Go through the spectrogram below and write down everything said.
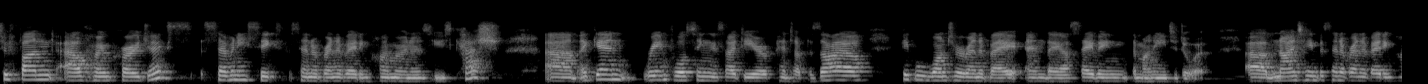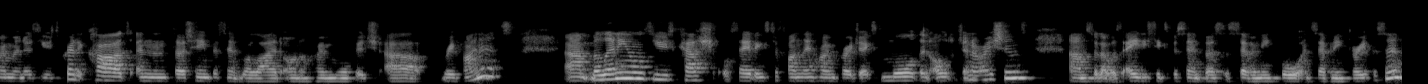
To fund our home projects, 76% of renovating homeowners use cash. Um, again, reinforcing this idea of pent up desire. People want to renovate and they are saving the money to do it. 19% um, of renovating homeowners used credit cards, and then 13% relied on a home mortgage uh, refinance. Um, millennials use cash or savings to fund their home projects more than older generations. Um, so that was 86% versus 74 and 73%.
